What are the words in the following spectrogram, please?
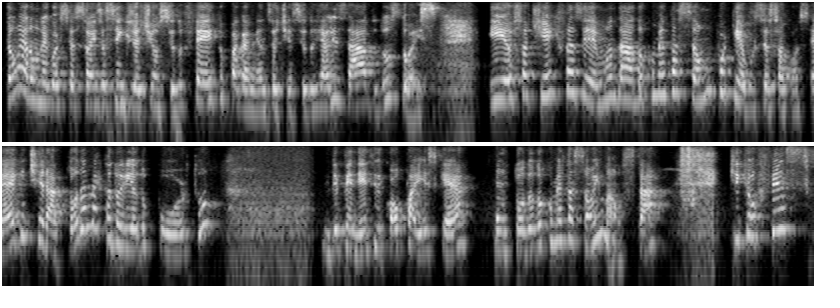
Então eram negociações assim que já tinham sido feitas, o pagamento já tinha sido realizado dos dois. E eu só tinha que fazer, mandar a documentação, porque você só consegue tirar toda a mercadoria do porto, independente de qual país que é, com toda a documentação em mãos, tá? Que, que eu fiz?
